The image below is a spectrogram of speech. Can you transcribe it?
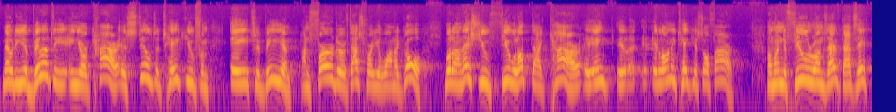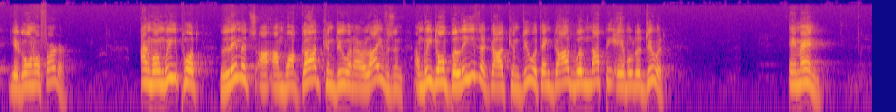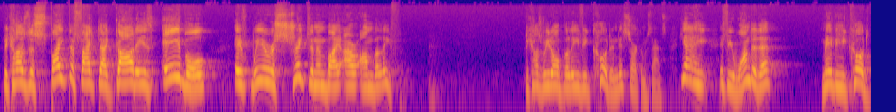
Now, the ability in your car is still to take you from A to B and, and further if that's where you want to go. But unless you fuel up that car, it it, it'll only take you so far. And when the fuel runs out, that's it. You go no further. And when we put limits on, on, what God can do in our lives and, and we don't believe that God can do it, then God will not be able to do it. Amen. Because despite the fact that God is able, if we are restricting Him by our unbelief, because we don't believe He could in this circumstance. Yeah, he, if He wanted it, maybe He could.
